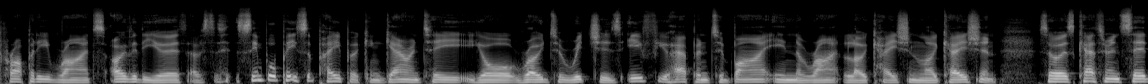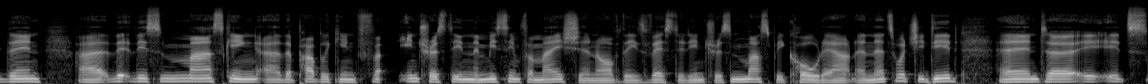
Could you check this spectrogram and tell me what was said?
property rights over the earth. A simple piece of paper can guarantee your road to riches if you happen to buy in the right location. Location. So, as Catherine said, then uh, th- this masking uh, the public inf- interest in the misinformation of these vested interests must be called out, and that's what she did. And uh, it's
